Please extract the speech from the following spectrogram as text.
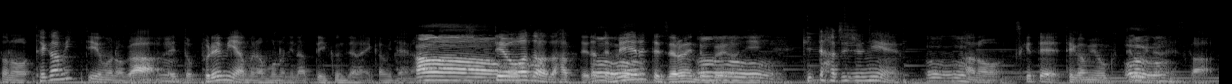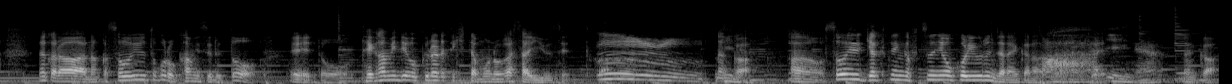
その手紙っていうものが、うん。えっと、プレミアムなものになっていくんじゃないかみたいな。手をわざわざ貼ってだってメールって0円で送れるのにうん。切手82円あのつけて手紙を送ってるわけじゃないですか、だからなんかそういうところを加味すると,、えー、と手紙で送られてきたものが最優先とか、うん。なんかいいねあのそういう逆転が普通に起こりうるんじゃないかなとああ思って。いいね。なんか、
